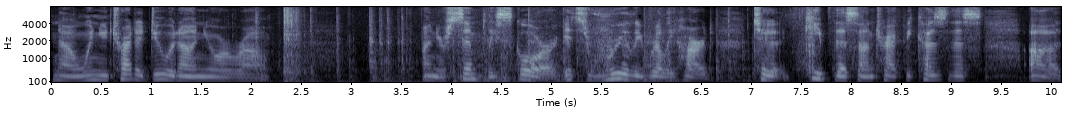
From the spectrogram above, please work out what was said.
Now when you try to do it on your uh, on your Simply score, it's really, really hard to keep this on track because this uh,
